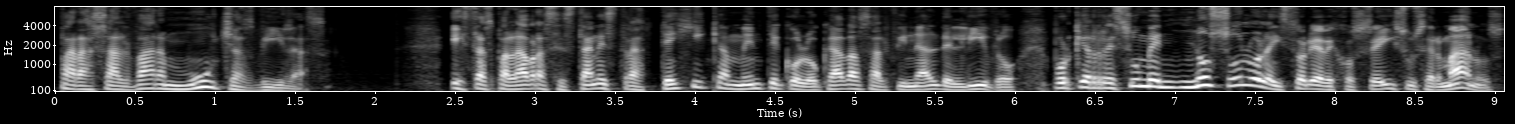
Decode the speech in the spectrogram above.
para salvar muchas vidas. Estas palabras están estratégicamente colocadas al final del libro porque resumen no solo la historia de José y sus hermanos,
